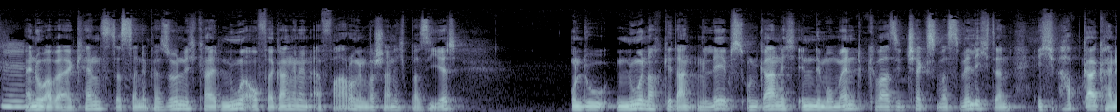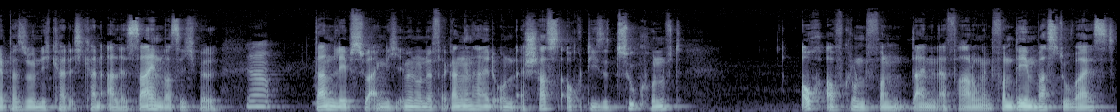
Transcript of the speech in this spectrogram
Mhm. Wenn du aber erkennst, dass deine Persönlichkeit nur auf vergangenen Erfahrungen wahrscheinlich basiert und du nur nach Gedanken lebst und gar nicht in dem Moment quasi checkst, was will ich denn? Ich habe gar keine Persönlichkeit, ich kann alles sein, was ich will. Ja. Dann lebst du eigentlich immer nur in der Vergangenheit und erschaffst auch diese Zukunft auch aufgrund von deinen Erfahrungen, von dem, was du weißt.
